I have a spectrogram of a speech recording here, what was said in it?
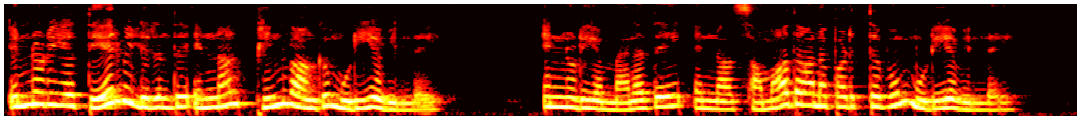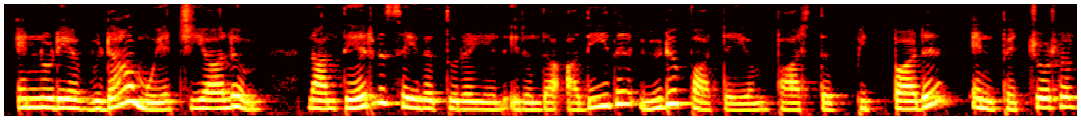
என்னுடைய தேர்விலிருந்து என்னால் பின்வாங்க முடியவில்லை. என்னுடைய மனதை என்னால் சமாதானப்படுத்தவும் முடியவில்லை. என்னுடைய விடாமுயற்சியாலும் நான் தேர்வு செய்த துறையில் இருந்த அதீத ஈடுபாட்டையும் பார்த்த பிற்பாடு என் பெற்றோர்கள்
